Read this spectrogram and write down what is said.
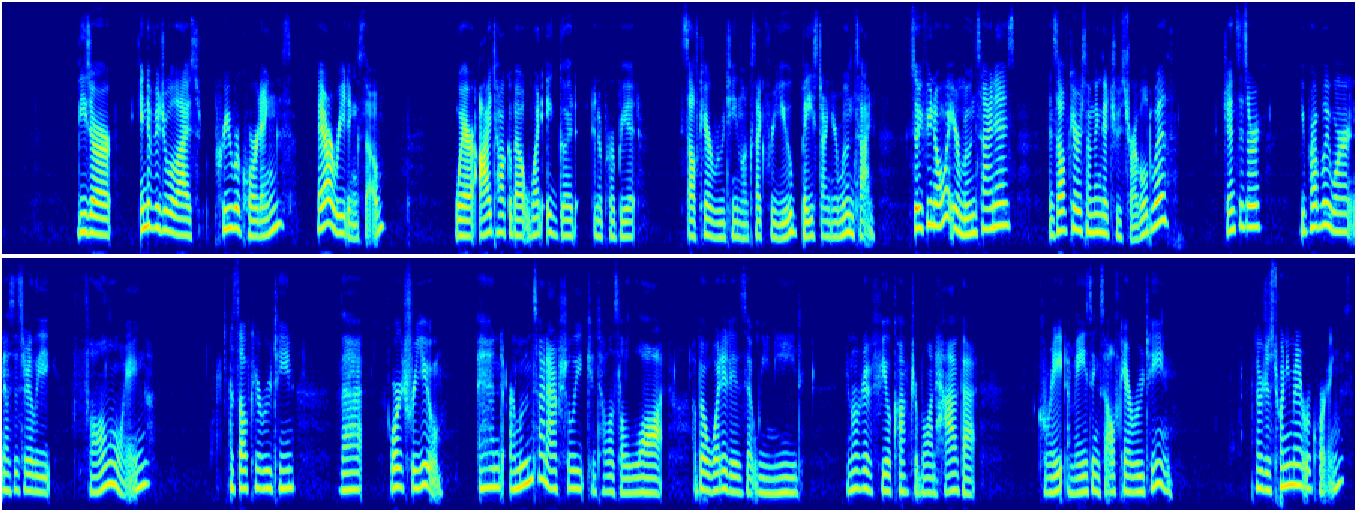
These are individualized pre recordings. They are readings, though, where I talk about what a good and appropriate self care routine looks like for you based on your moon sign. So if you know what your moon sign is, and self care is something that you struggled with, chances are you probably weren't necessarily following a self care routine that worked for you. And our moon sign actually can tell us a lot about what it is that we need in order to feel comfortable and have that great, amazing self care routine. They're just 20 minute recordings,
